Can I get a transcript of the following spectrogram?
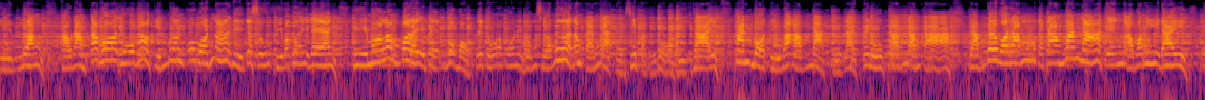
กินเรื่องข้าวน้ำก็พออยู่พ่อกินเมืองอุบลนาดีจะสู้ปีบ่เคยแรงพี่หมอลำบ่ได้เป็นพวกบอกเป็นตัวกูนี่ลงเสือเมื่อน้ำกันกะแต่สิไปโบดีชายขันบ่ตีว่าอำนาจที่ไล่ไปรูปกำดำกาดับเด้อบ่รำก็ตามมันนาเจงเอาบ่มีใดใจ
